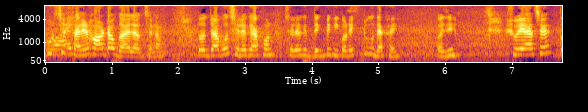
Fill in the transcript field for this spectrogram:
ঘুরছে, ফ্যানের হাওয়াটাও গায়ে লাগছে না। তো যাব ছেলেকে এখন, ছেলেকে দেখবে কি করে, একটু দেখাই। ওই যে শুয়ে আছে, তো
